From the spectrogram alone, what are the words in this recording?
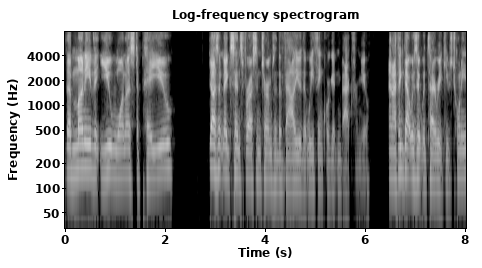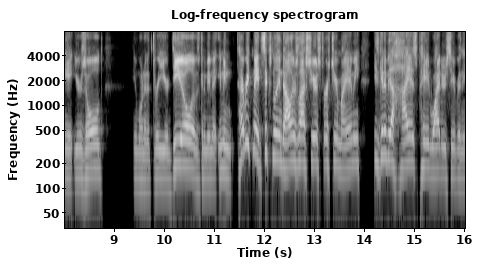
the money that you want us to pay you doesn't make sense for us in terms of the value that we think we're getting back from you. And I think that was it with Tyreek. He was 28 years old. He wanted a three year deal. It was going to be, I mean, Tyreek made $6 million last year, his first year in Miami. He's going to be the highest paid wide receiver in the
